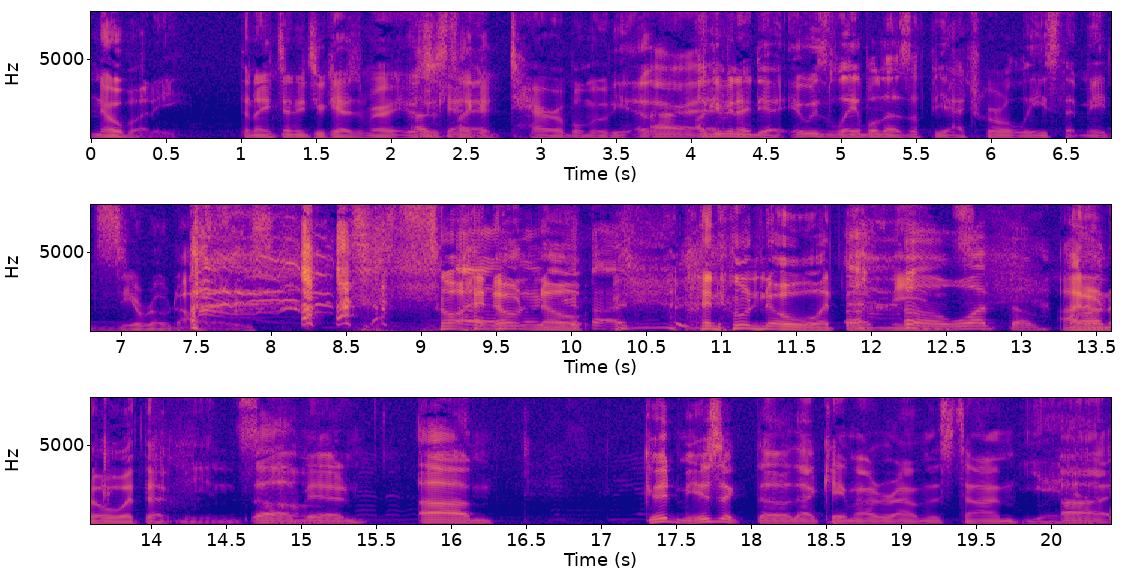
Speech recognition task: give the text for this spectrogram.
Nobody. The 1992 Captain America. It was just like a terrible movie. Uh, All I'll right. give you an idea. It was labeled as a theatrical release that made zero dollars. so I Oh don't know. God. I don't know what that means. Oh, what the? I don't fuck? know what that means. Oh Um, man. Um good music though that came out around this time. Yeah. Uh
